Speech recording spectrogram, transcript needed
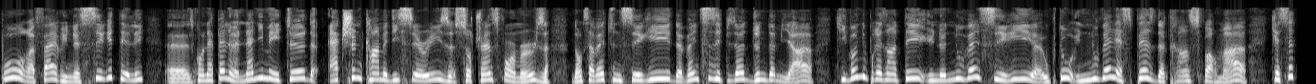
pour faire une série télé, euh, ce qu'on appelle un Animated Action Comedy Series sur Transformers. Donc, ça va être une série de 26 épisodes d'une demi-heure qui va nous présenter une nouvelle série, euh, ou plutôt une nouvelle espèce de Transformers qui essaie de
